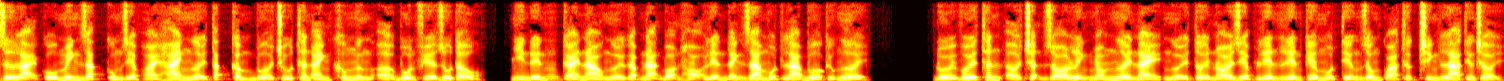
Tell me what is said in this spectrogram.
dư lại cố minh giác cùng Diệp Hoài hai người tắc cầm đùa chú thân ảnh không ngừng ở bốn phía du tẩu, nhìn đến cái nào người gặp nạn bọn họ liền đánh ra một lá bùa cứu người. Đối với thân ở trận gió lĩnh nhóm người này người tới nói Diệp liên liên kia một tiếng giống quả thực chính là tiếng trời.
